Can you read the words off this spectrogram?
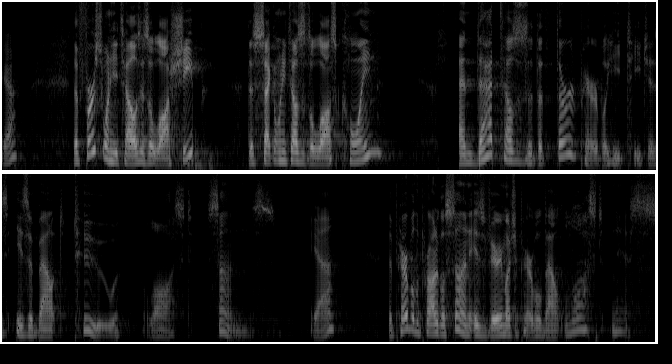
Yeah? The first one he tells is a lost sheep. The second one he tells is a lost coin. And that tells us that the third parable he teaches is about two lost sons. Yeah? The parable of the prodigal son is very much a parable about lostness.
